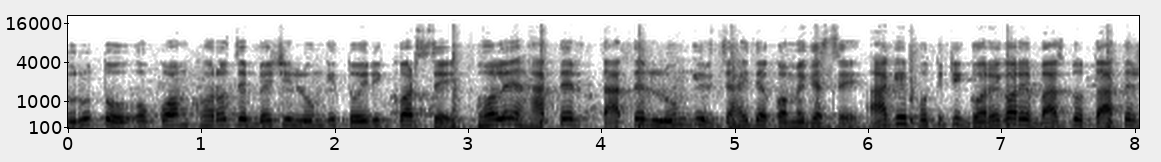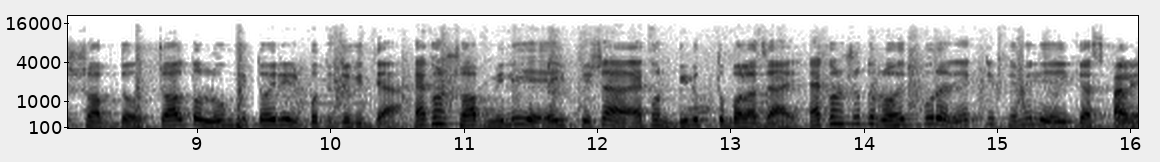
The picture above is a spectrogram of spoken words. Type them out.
দ্রুত ও কম খরচে বেশি লুঙ্গি তৈরি করছে। ফলে হাতের তাঁতের লুঙ্গির চাহিদা কমে গেছে। আগে প্রতিটি ঘরে ঘরে বাজতো তাঁতের শব্দ, চলতো লুঙ্গি তৈরির প্রতিযোগিতা। এখন সব মিলিয়ে এই পেশা এখন বিলুপ্ত বলা যায়। এখন শুধু রোহিতপুরের একটি ফ্যামিলি এই কাজ করে।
